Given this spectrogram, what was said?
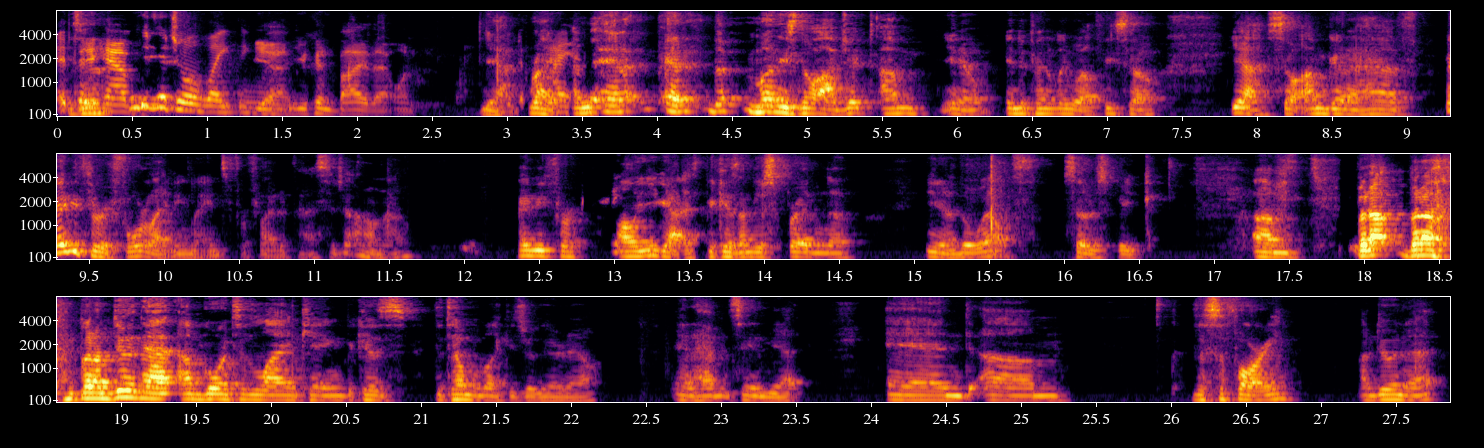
It's They an have- individual lightning. Yeah, lane. you can buy that one. Yeah, right. I mean, and, and the money's no object. I'm, you know, independently wealthy. So, yeah. So I'm gonna have maybe three or four lightning lanes for flight of passage. I don't know. Maybe for all you guys because I'm just spreading the, you know, the wealth, so to speak. Um, but I, but I, but I'm doing that. I'm going to the Lion King because the Tumble Monkeys are there now, and I haven't seen them yet. And um, the Safari, I'm doing that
